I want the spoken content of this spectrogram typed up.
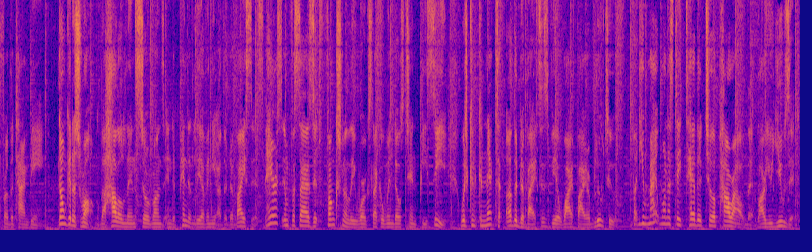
for the time being. Don't get us wrong, the HoloLens still runs independently of any other devices. Harris emphasized it functionally works like a Windows 10 PC, which can connect to other devices via Wi-Fi or Bluetooth. But you might want to stay tethered to a power outlet while you use it,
